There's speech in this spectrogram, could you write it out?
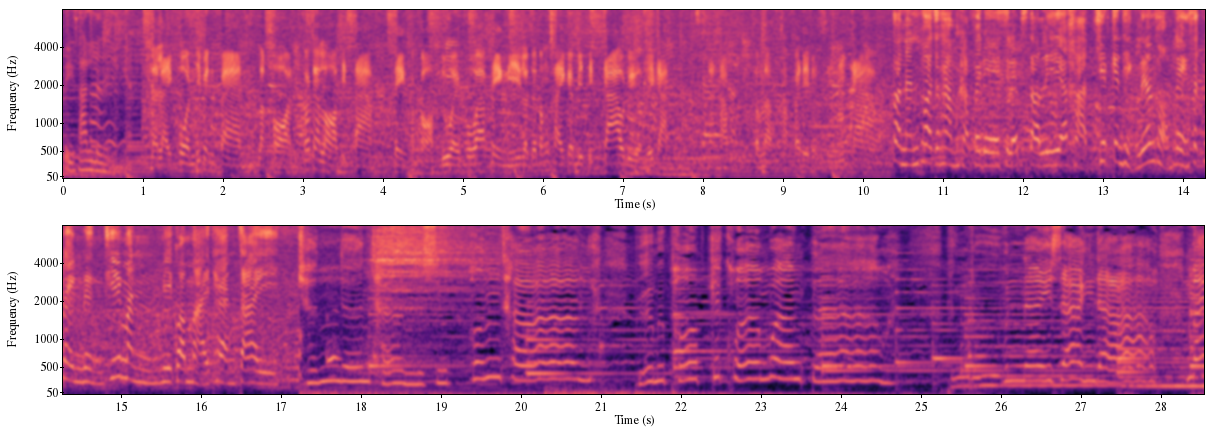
ซีซั่นเลยอย่างเงี้ยหลายๆคนที่เป็นแฟนละครก็จะรอติดตามเพลงประกอบด้วย เพราะว่าเพลงนี้เราจะต้องใช้กันไปถึง 9 เดือนด้วยกันนะครับสำหรับขับไฟเดย์เดอะซีรีส์9ตอนนั้นพอจะทำคลับไฟเดย์ Celeb Story อะค่ะ คิดกันถึงเรื่องของเพลงสักเพลงหนึ่งที่มันมีความหมายแทนใจ ฉันเดินทางมาสุดหนทางเพื่อมาพบแค่ความว่างเปล่า เพิ่งรู้ว่าในแสงดาว ไม่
